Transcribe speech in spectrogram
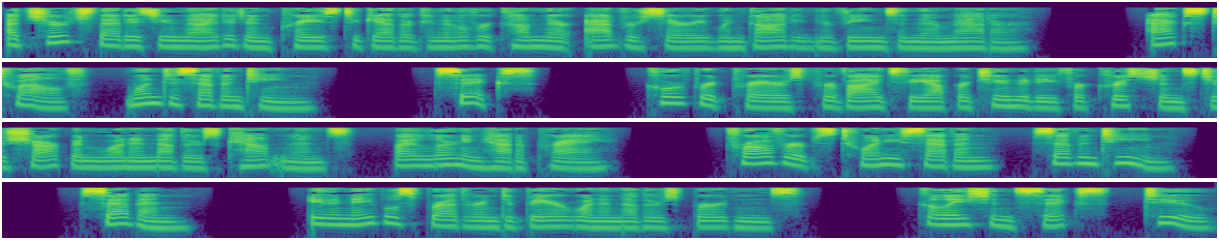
A church that is united and prays together can overcome their adversary when God intervenes in their matter. Acts 12 1 17. 6. Corporate prayers provides the opportunity for Christians to sharpen one another's countenance by learning how to pray. Proverbs 27 17. 7. It enables brethren to bear one another's burdens. Galatians 6 2.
